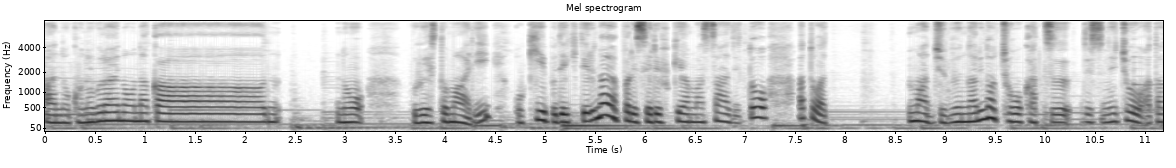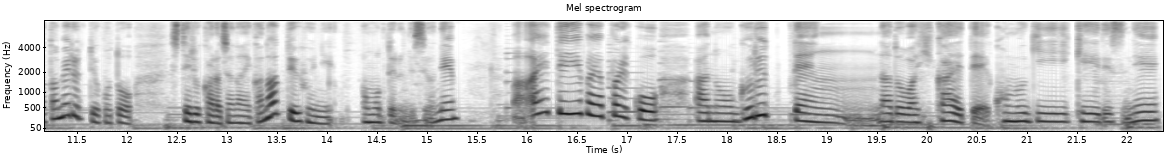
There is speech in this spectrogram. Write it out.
ああのこのぐらいのお腹のウエスト周りをキープできているのはやっぱりセルフケアマッサージとあとはまあ自分なりの腸活ですね腸を温めるっていうことをしてるからじゃないかなっていうふうに思ってるんですよね。まあ、あえて言えばやっぱりこうあのグルテンなどは控えて小麦系ですね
